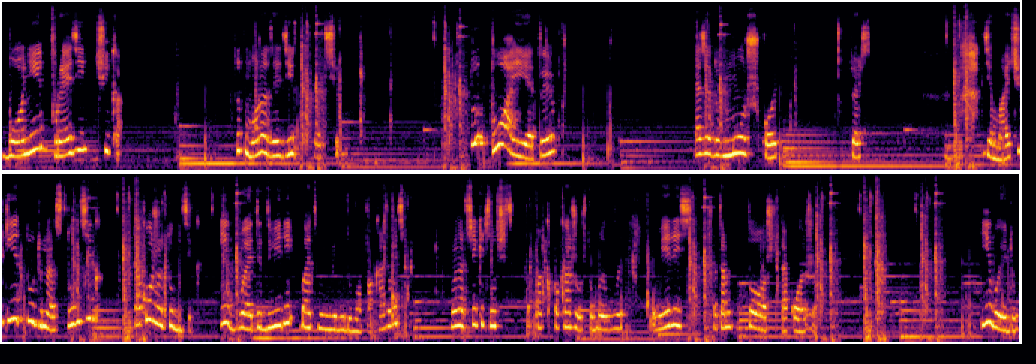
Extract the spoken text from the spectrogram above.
Бонни, Фредди, Чика. Тут можно зайти к Фокси. Тут туалеты. Я зайду в мужской. То есть, где мальчики. Тут у нас тубзик. Такой же тубзик. И в этой двери, поэтому не буду вам показывать. Но на всякий случай покажу, чтобы вы уверились, что там тоже такой же. И выйду.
